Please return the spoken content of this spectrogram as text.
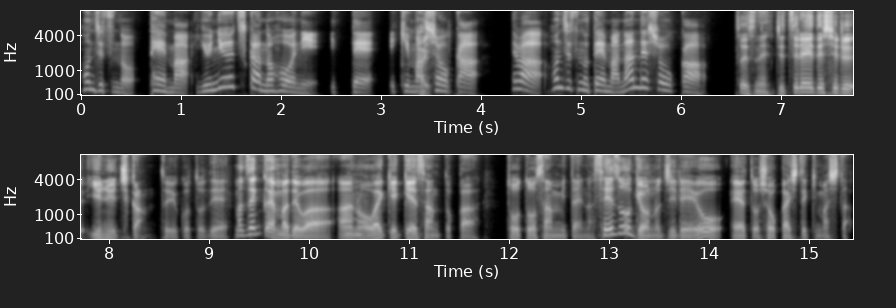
本日のテーマ輸入地間の方に行っていきましょうか、はい、では本日のテーマ何でしょうか？そうですね。実例で知る輸入地間ということで、まあ、前回まではあの、うん、YKK さんとか TOTO さんみたいな製造業の事例を、えー、と紹介してきました、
